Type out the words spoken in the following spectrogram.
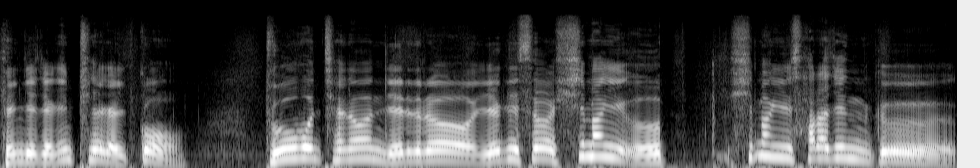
경제적인 피해가 있고 두 번째는 예를 들어 여기서 희망이 없 희망이 사라진 그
